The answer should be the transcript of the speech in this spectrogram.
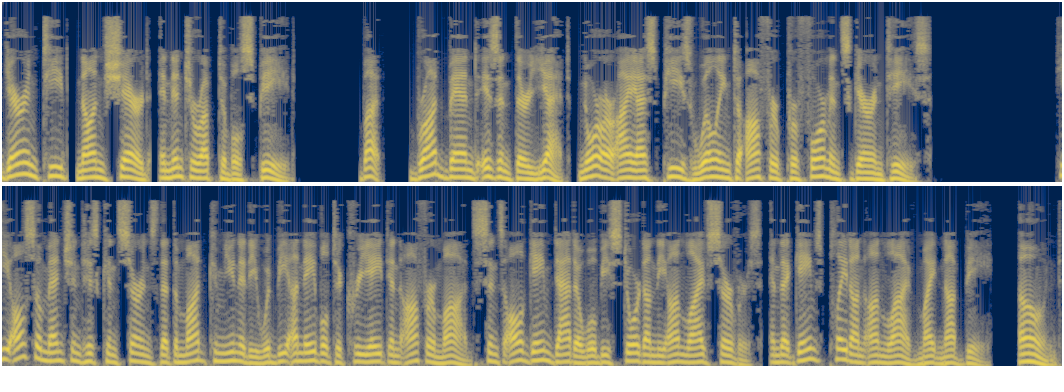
guaranteed, non-shared, uninterruptible speed. But broadband isn't there yet, nor are ISPs willing to offer performance guarantees. He also mentioned his concerns that the mod community would be unable to create and offer mods since all game data will be stored on the OnLive servers, and that games played on OnLive might not be owned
